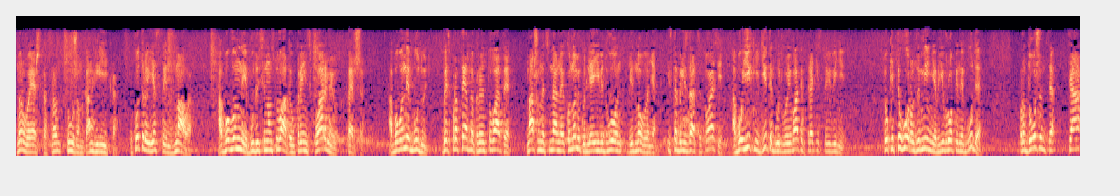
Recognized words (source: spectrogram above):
норвежка, француженка, англійка, у котрої є син, знала, або вони будуть фінансувати українську армію перше, або вони будуть безпроцентно кредитувати нашу національну економіку для її відновлення і стабілізації ситуації, або їхні діти будуть воювати в третій світовій війні. Доки цього розуміння в Європі не буде, продовжується ця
